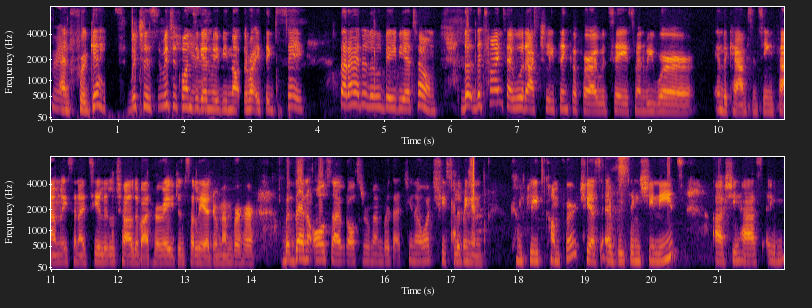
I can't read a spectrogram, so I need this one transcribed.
right. and forget, which is which is once yeah. again maybe not the right thing to say, that I had a little baby at home. The the times I would actually think of her, I would say, is when we were in the camps and seeing families and I'd see a little child about her age and suddenly I'd remember her. But then also I would also remember that, you know what, she's living in complete comfort. She has everything she needs. Uh, she has a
